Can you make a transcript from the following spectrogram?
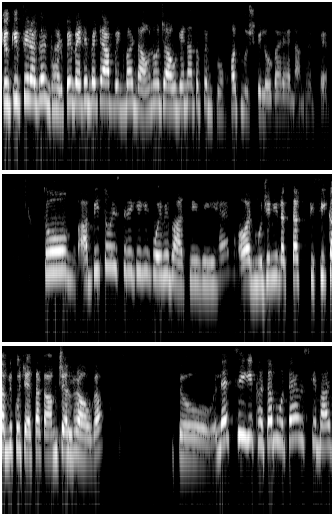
क्योंकि फिर अगर घर पे बैठे बैठे आप एक बार डाउन हो जाओगे ना तो फिर बहुत मुश्किल होगा रहना घर पे। तो अभी तो इस तरीके की कोई भी बात नहीं हुई है और मुझे नहीं लगता किसी का भी कुछ ऐसा काम चल रहा होगा। तो लेट्स सी ये खत्म होता है, उसके बाद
